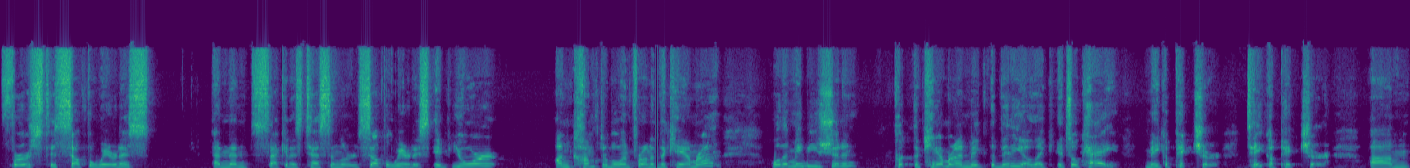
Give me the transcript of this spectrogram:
First is self-awareness and then second is test and learn. Self-awareness. If you're uncomfortable in front of the camera, well then maybe you shouldn't put the camera and make the video. Like it's okay. Make a picture, take a picture. Um,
